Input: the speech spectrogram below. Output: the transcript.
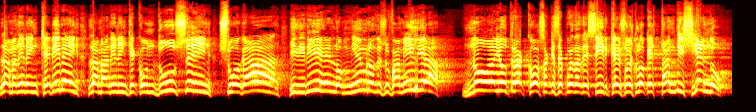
la manera en que viven, la manera en que conducen su hogar y dirigen los miembros de su familia, no hay otra cosa que se pueda decir que eso es lo que están diciendo.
